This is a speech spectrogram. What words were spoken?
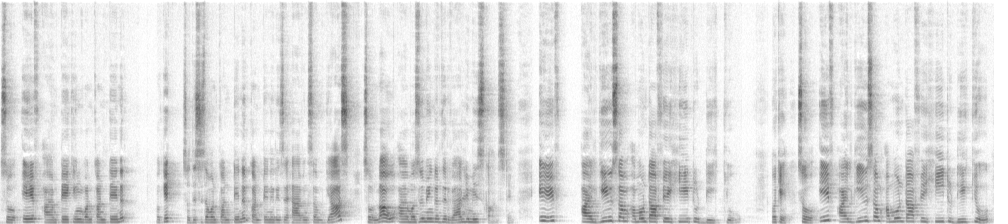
so if I am taking one container, okay, so this is a one container, container is having some gas. So now I am assuming that their volume is constant. If I'll give some amount of a heat to dq okay so if i'll give some amount of a heat to dq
